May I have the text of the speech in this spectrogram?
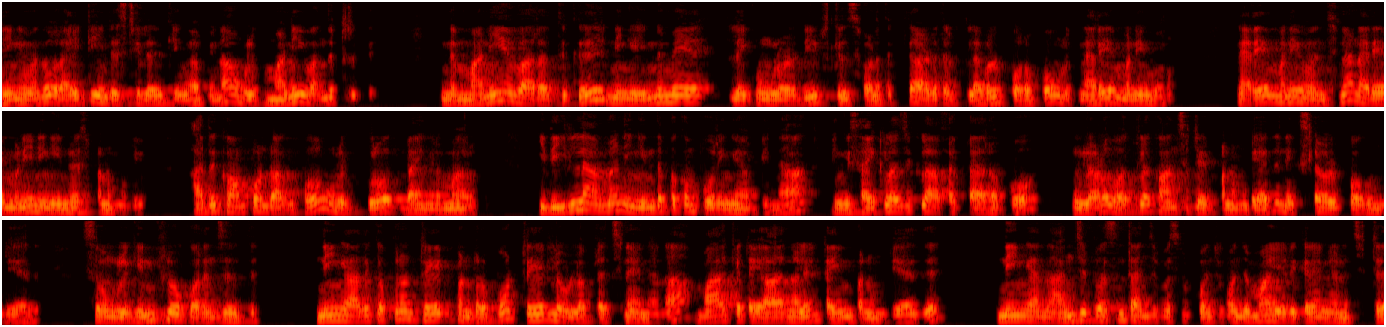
நீங்க வந்து ஒரு ஐடி இண்டஸ்ட்ரியில இருக்கீங்க அப்படின்னா உங்களுக்கு மணி வந்துட்டு இருக்கு இந்த மணியை வரதுக்கு நீங்க இன்னுமே லைக் உங்களோட டீப் ஸ்கில்ஸ் வளர்த்துட்டு அடுத்தடுத்த லெவல் போறப்போ உங்களுக்கு நிறைய மணி வரும். நிறைய மணி வந்துச்சுன்னா நிறைய மணி நீங்க இன்வெஸ்ட் பண்ண முடியும். அது காம்பவுண்ட் ஆகப்போ உங்களுக்கு க்ரோத் பயங்கரமா இருக்கும். இது இல்லாம நீங்க இந்த பக்கம் போறீங்க அப்படின்னா நீங்க சைக்கலாஜிக்கலா அஃபெக்ட் ஆகிறப்போ உங்களால ஒர்க்ல கான்சென்ட்ரேட் பண்ண முடியாது நெக்ஸ்ட் லெவல் போக முடியாது. ஸோ உங்களுக்கு இன்ஃப்ளோ குறைஞ்சது. நீங்க அதுக்கப்புறம் ட்ரேட் பண்றப்போ ட்ரேட்ல உள்ள பிரச்சனை என்னன்னா மார்க்கெட்டை யாருனாலையும் டைம் பண்ண முடியாது. நீங்க அந்த அஞ்சு பர்சன்ட் அஞ்சு பர்சன்ட் கொஞ்சம் கொஞ்சமா எடுக்கிறேன்னு நினைச்சிட்டு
